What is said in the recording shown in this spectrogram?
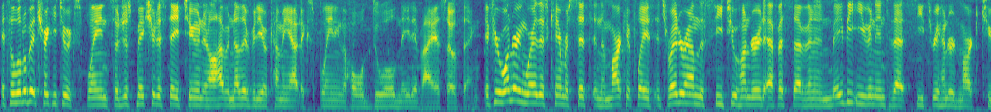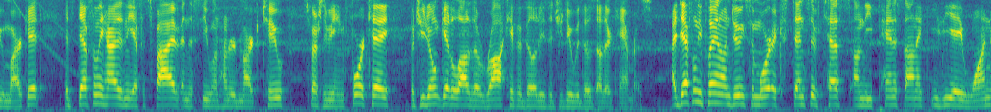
It's a little bit tricky to explain, so just make sure to stay tuned and I'll have another video coming out explaining the whole dual native ISO thing. If you're wondering where this camera sits in the marketplace, it's right around the C200, FS7, and maybe even into that C300 Mark II market. It's definitely higher than the FS5 and the C100 Mark II, especially being 4K, but you don't get a lot of the raw capabilities that you do with those other cameras. I definitely plan on doing some more extensive tests on the Panasonic EVA-1,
